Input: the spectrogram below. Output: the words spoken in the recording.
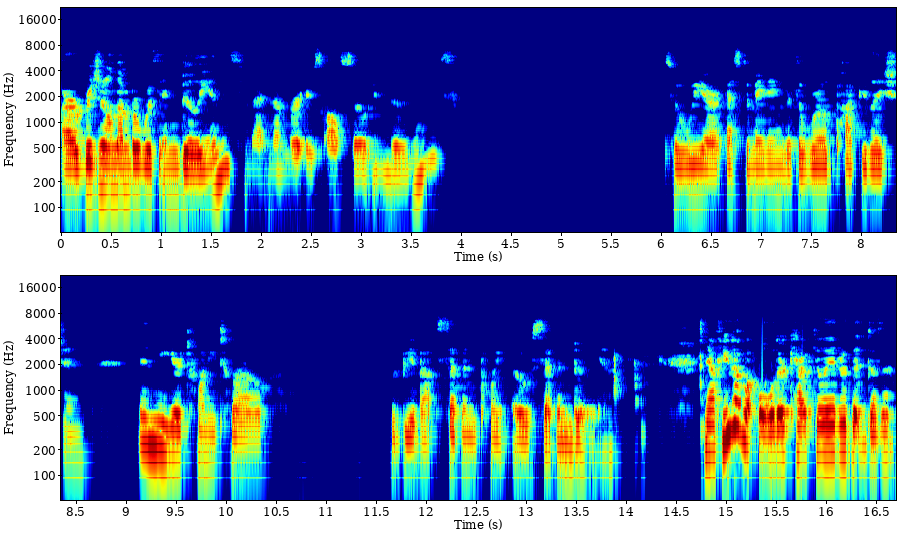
our original number was in billions, that number is also in billions. So we are estimating that the world population in the year 2012 would be about 7.07 billion. Now, if you have an older calculator that doesn't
